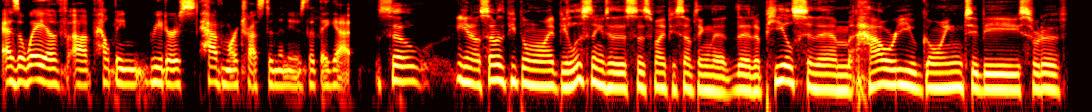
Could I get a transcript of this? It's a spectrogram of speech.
as a way of, of helping readers have more trust in the news that they get. So, you know, some of the people who might be listening to this, this might be something that, that appeals to them. How are you going to be sort of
